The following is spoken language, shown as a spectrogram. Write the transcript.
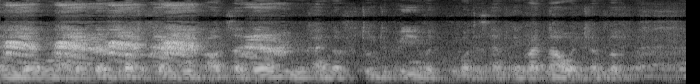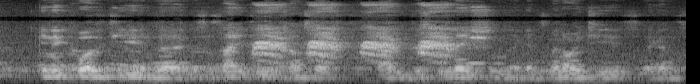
And um, I guess there's a lot of young people outside there who kind of don't agree with what is happening right now in terms of inequality in the, in the society, in terms of um, discrimination against minorities, against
